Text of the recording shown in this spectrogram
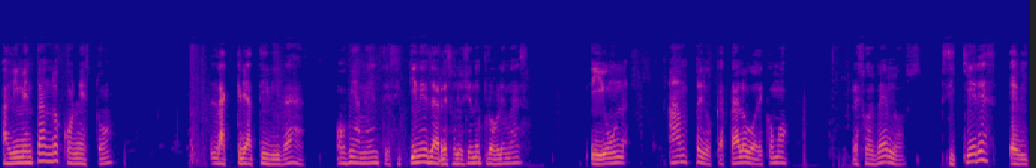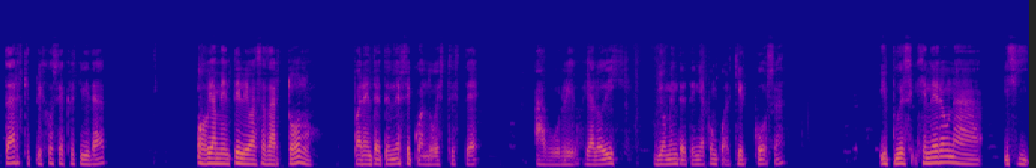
Alimentando con esto la creatividad, obviamente, si tienes la resolución de problemas y un amplio catálogo de cómo resolverlos, si quieres evitar que tu hijo sea creatividad, obviamente le vas a dar todo para entretenerse cuando éste esté aburrido, ya lo dije. Yo me entretenía con cualquier cosa y pues genera una, y si,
